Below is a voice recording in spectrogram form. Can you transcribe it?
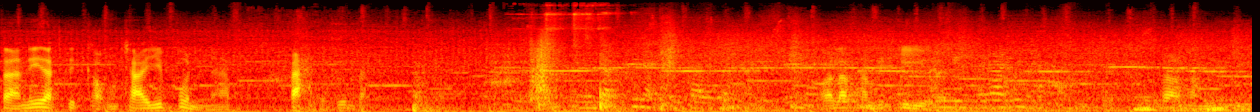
สถานที่ศักดิ์สิทธิ์ของชาวญี่ปุ่นนะครับไปเดี๋ยวขึ้นไป เพราะเราทำพิธีอยู่เราทำพิธี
